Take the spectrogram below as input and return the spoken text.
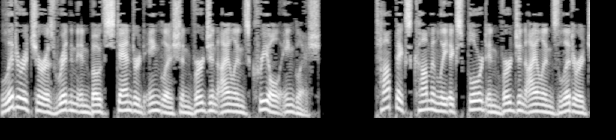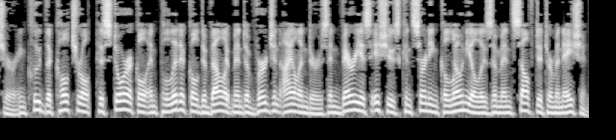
Literature is written in both Standard English and Virgin Islands Creole English. Topics commonly explored in Virgin Islands literature include the cultural, historical and political development of Virgin Islanders and various issues concerning colonialism and self-determination.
